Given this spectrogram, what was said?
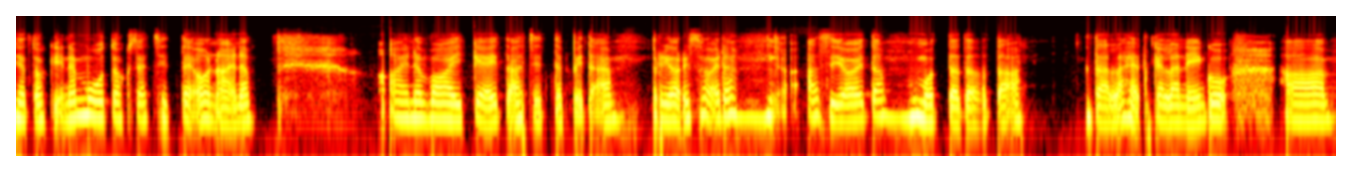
Ja toki ne muutokset sitten on aina, aina vaikeita, että sitten pitää priorisoida asioita, mutta tota, tällä hetkellä niin kuin, uh,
